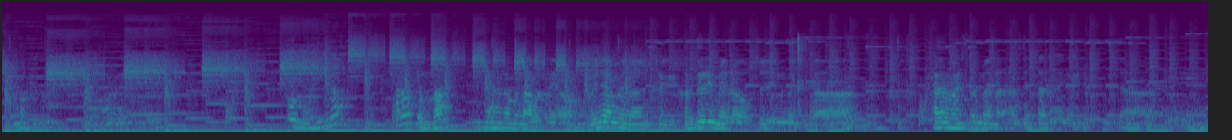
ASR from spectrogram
한 바퀴 돌리시고 예. 어, 무기가? 하나밖에 없나? 이제 하나만 남았네요 왜냐하면 저기 건드리면 없어지는 거니까 사용했으면 안 됐다는 생각이 듭니다 예.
